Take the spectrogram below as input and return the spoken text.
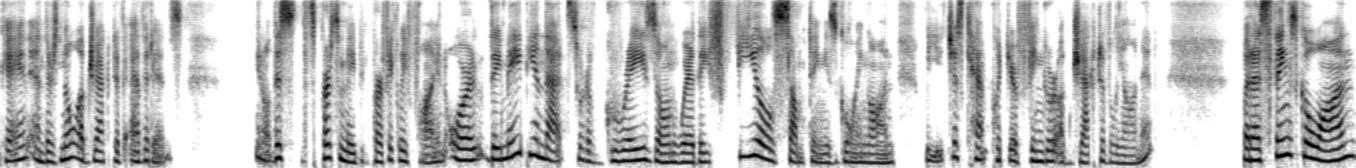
okay, and there's no objective evidence, you know, this, this person may be perfectly fine, or they may be in that sort of gray zone where they feel something is going on, but you just can't put your finger objectively on it. But as things go on,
